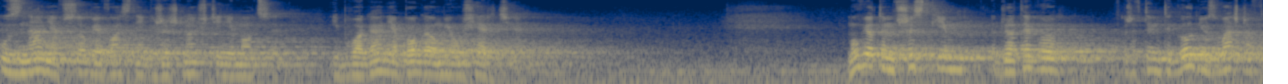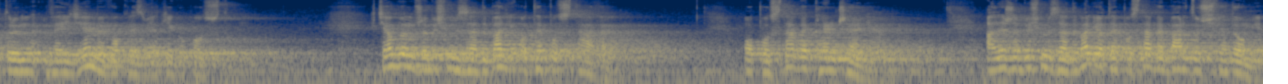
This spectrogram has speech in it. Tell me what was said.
uznania w sobie własnej grzeszności, niemocy i błagania Boga o miłosierdzie. Mówię o tym wszystkim dlatego, że w tym tygodniu, zwłaszcza w którym wejdziemy w okres Wielkiego Postu, chciałbym, żebyśmy zadbali o tę postawę, o postawę klęczenia, ale żebyśmy zadbali o tę postawę bardzo świadomie.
